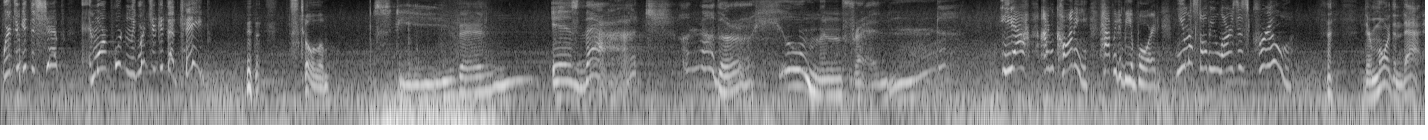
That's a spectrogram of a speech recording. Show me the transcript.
Where'd you get this ship? And more importantly, where'd you get that cape? Stole them. Steven? Is that another human friend? Yeah, I'm Connie. Happy to be aboard. You must all be Lars's crew. They're more than that.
